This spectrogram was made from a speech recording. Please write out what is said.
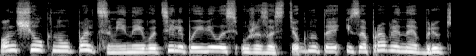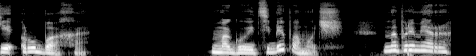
Он щелкнул пальцами, и на его теле появилась уже застегнутая и заправленная в брюки рубаха. «Могу и тебе помочь. Например,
